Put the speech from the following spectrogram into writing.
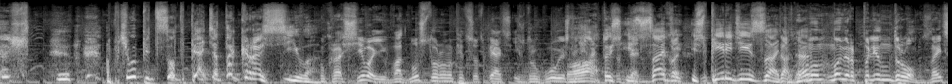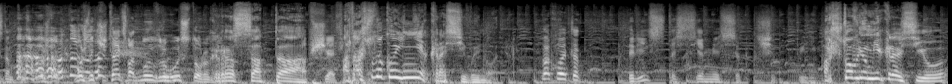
а почему 505 это красиво? Ну, красиво, и в одну сторону 505, и в другую, если А, читать то есть и 505. сзади, Такой- и спереди, и сзади, Да, да? ну, номер полиндром, знаете, там можно, можно читать в одну и в другую сторону. Красота. Вообще а, а что такое некрасивый номер? Какой-то 374. А что в нем некрасивого?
